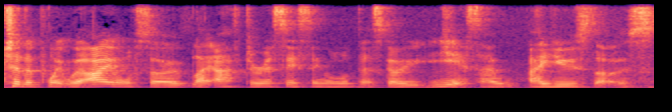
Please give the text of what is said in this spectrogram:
to the point where I also, like, after assessing all of this, go, yes, I, I use those.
